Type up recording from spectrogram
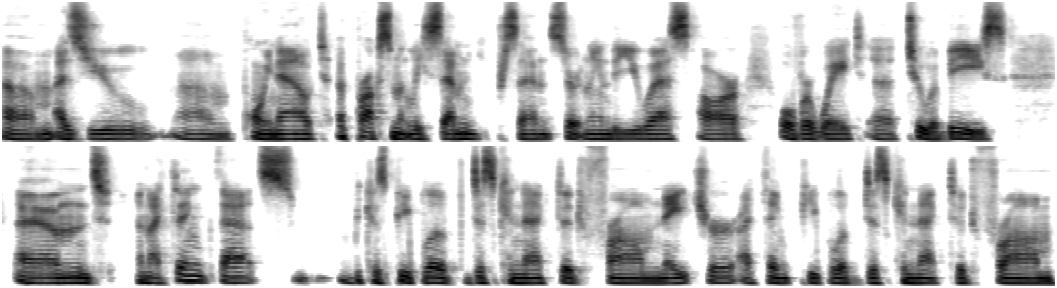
um, as you um, point out, approximately 70%, certainly in the US, are overweight uh, to obese. And, and I think that's because people have disconnected from nature. I think people have disconnected from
